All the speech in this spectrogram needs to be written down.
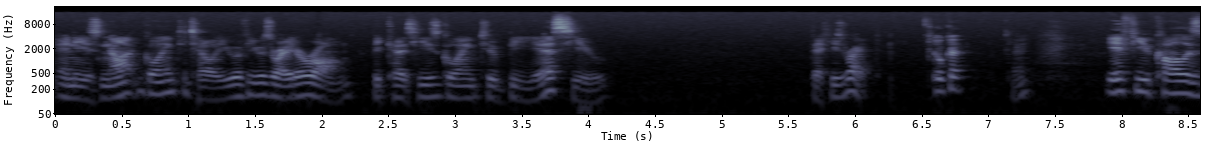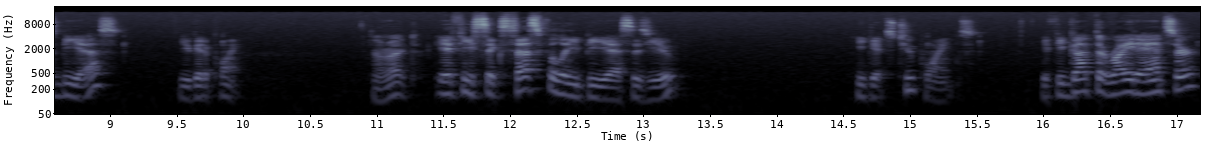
And he's not going to tell you if he was right or wrong because he's going to BS you that he's right. Okay. Okay? If you call his BS, you get a point. All right. If he successfully BSs you, he gets two points. If he got the right answer,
